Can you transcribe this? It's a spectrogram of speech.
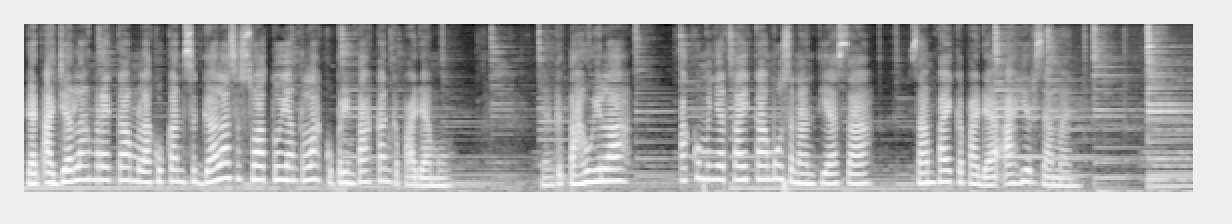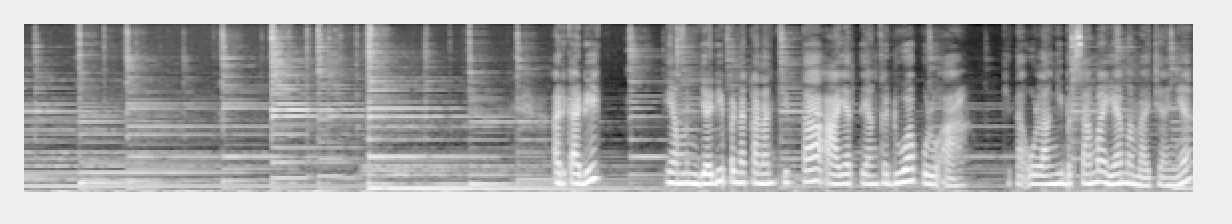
Dan ajarlah mereka melakukan segala sesuatu yang telah kuperintahkan kepadamu. Dan ketahuilah, aku menyertai kamu senantiasa sampai kepada akhir zaman. Adik-adik, yang menjadi penekanan kita ayat yang ke-20a. Kita ulangi bersama ya membacanya.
